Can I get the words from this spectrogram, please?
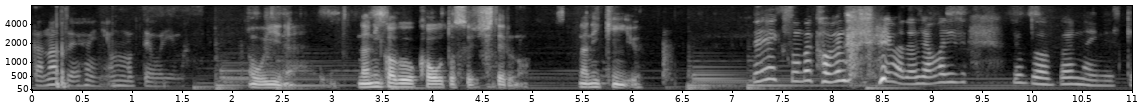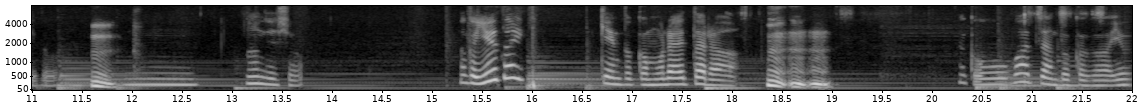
かなというふうに思っております。おいいね。何株を買おうとすしてるの？何金融？えそんな株の種類は私あんまりよくわかんないんですけど。う。うんーん、なんでしょう。なんか優待券とかもらえたら、うんうんうん。なんかおばあちゃんとかがよ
